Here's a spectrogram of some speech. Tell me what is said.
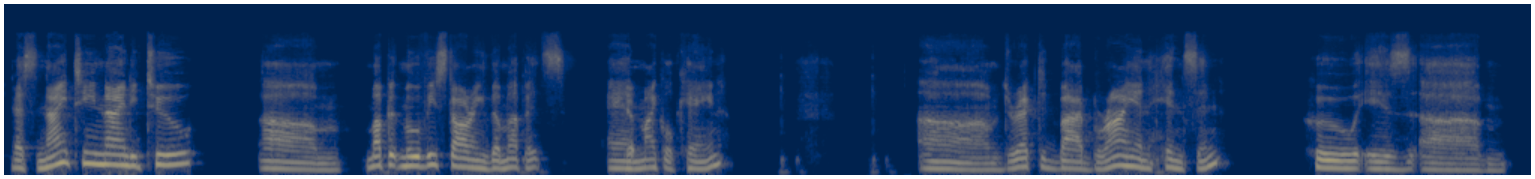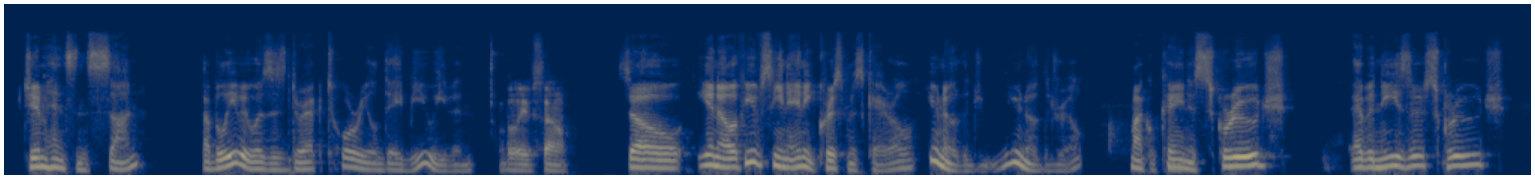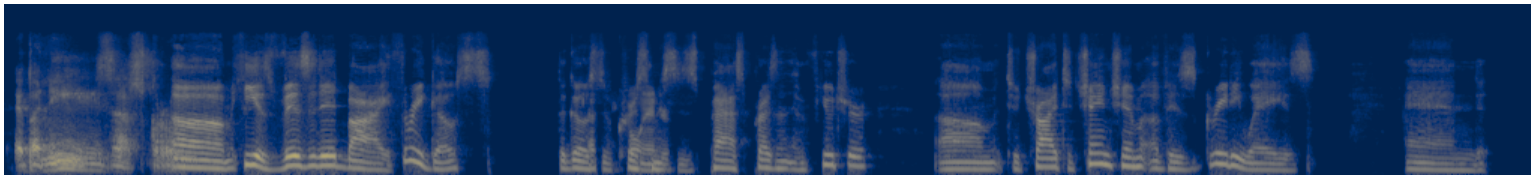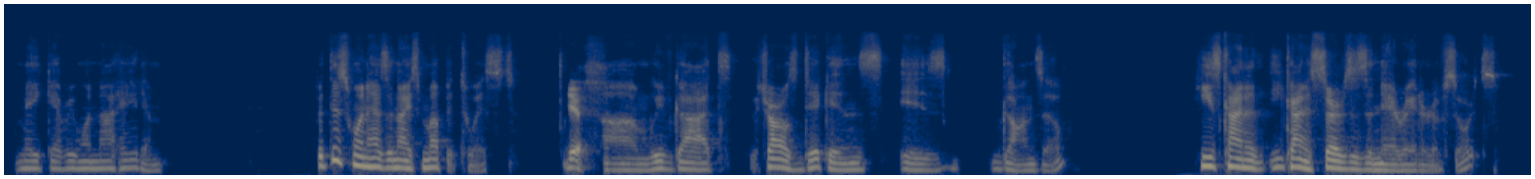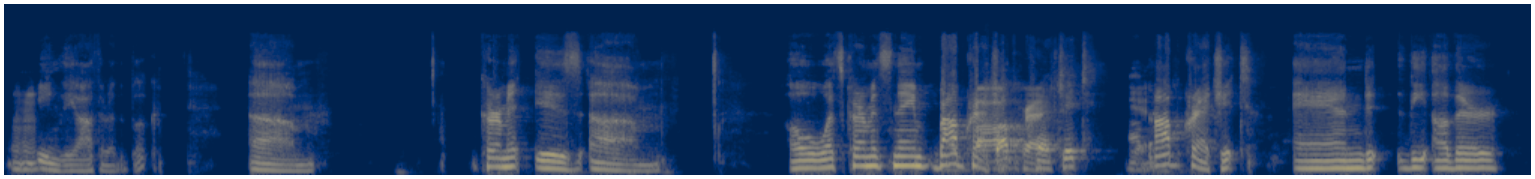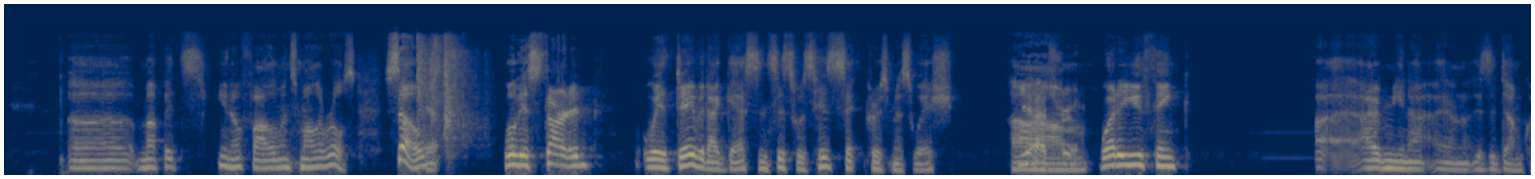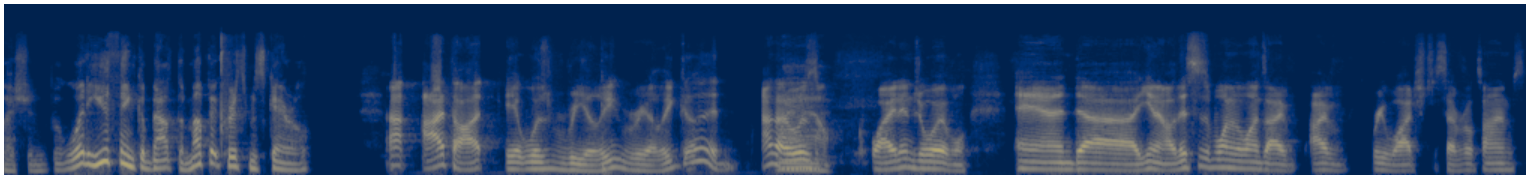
That's 1992 um, Muppet movie starring the Muppets and Yep. Michael Caine. Um, directed by Brian Henson, who is um, Jim Henson's son. I believe it was his directorial debut, even. I believe so. So you know, if you've seen any Christmas Carol, you know the you know the drill. Michael Caine is Scrooge, Ebenezer Scrooge. Ebenezer Scrooge. Um, he is visited by three ghosts, the ghosts That's of cool, Andrew. Past, present, and future, um, to try to change him of his greedy ways and make everyone not hate him. But this one has a nice Muppet twist. Yes. Um, we've got Charles Dickens is Gonzo. He's kind of he kind of serves as a narrator of sorts Mhm. being the author of the book. Um, Kermit is um, oh, what's Kermit's name? Bob Cratchit. Bob Bob Cratchit. Yeah. Bob Cratchit and the other uh, Muppets, you know, following smaller roles. So Yep. we'll get started with David, I guess, since this was his Christmas wish. Yeah, true. Um, What do you think? I, I mean, I, I don't know. It's a dumb question, but what do you think about the Muppet Christmas Carol? I, I thought it was really, really good. I thought it was quite enjoyable. And uh, you know, this is one of the ones I've I've rewatched several times.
